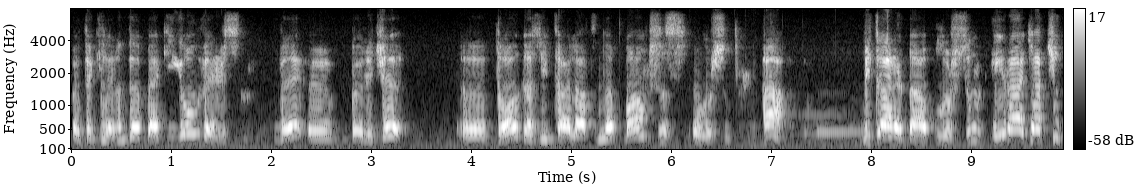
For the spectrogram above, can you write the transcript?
ötekilerinde belki yol verirsin ve böylece doğal gaz ithalatında bağımsız olursun. Ha bir tane daha bulursun, ihracatçı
